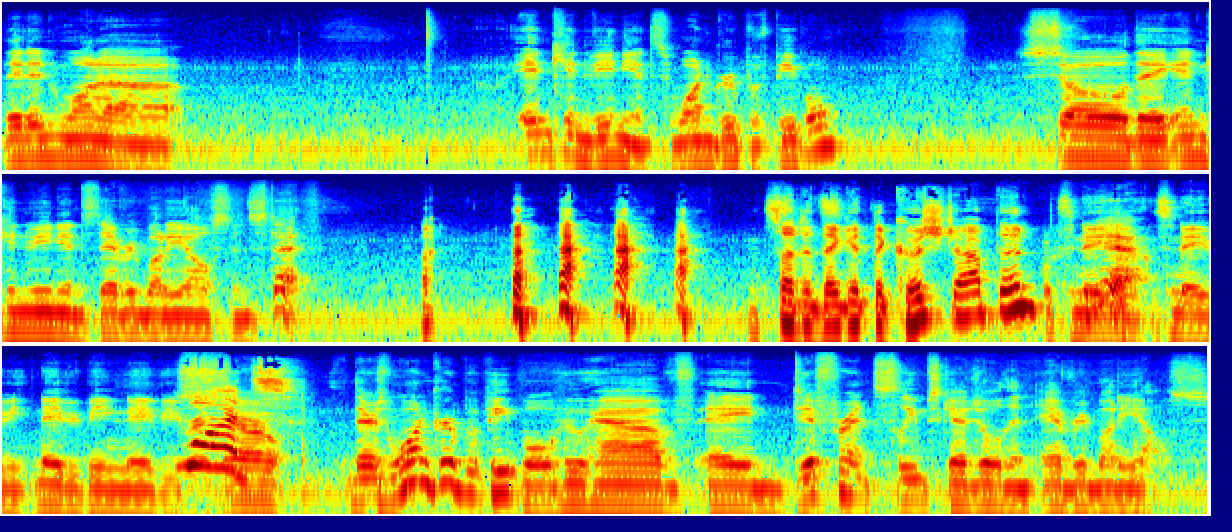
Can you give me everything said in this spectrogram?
they didn't want to inconvenience one group of people. So they inconvenienced everybody else instead. so did they get the cush job then? It's Navy. Yeah. It's Navy. Navy being Navy. What? now. So there's one group of people who have a different sleep schedule than everybody else.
